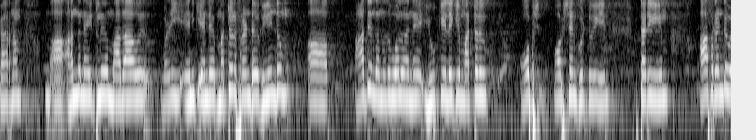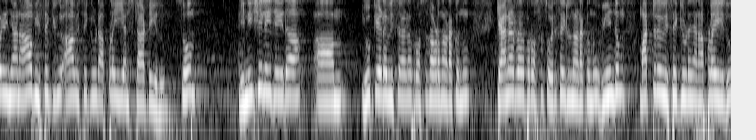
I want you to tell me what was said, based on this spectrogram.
കാരണം അന്ന് നൈറ്റിൽ മാതാവ് വഴി എനിക്ക് എന്റെ മറ്റൊരു ഫ്രണ്ട് വീണ്ടും ആദ്യം തന്നതുപോലെ തന്നെ യു കെയിലേക്ക് മറ്റൊരു ഓപ്ഷൻ ഓപ്ഷൻ കിട്ടുകയും തരികയും ആ ഫ്രണ്ട് വഴി ഞാൻ ആ വിസയ്ക്ക് ആ വിസയ്ക്ക് കൂടി അപ്ലൈ ചെയ്യാൻ സ്റ്റാർട്ട് ചെയ്തു. സോ ഇനീഷ്യലി ചെയ്ത യു കെയുടെ വിസയുടെ പ്രോസസ്സ് അവിടെ നടക്കുന്നു. കാനഡയുടെ പ്രോസസ്സ് ഒരു സൈഡിൽ നടക്കുന്നു. വീണ്ടും മറ്റൊരു വിസയ്ക്ക് കൂടെ ഞാൻ അപ്ലൈ ചെയ്തു.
